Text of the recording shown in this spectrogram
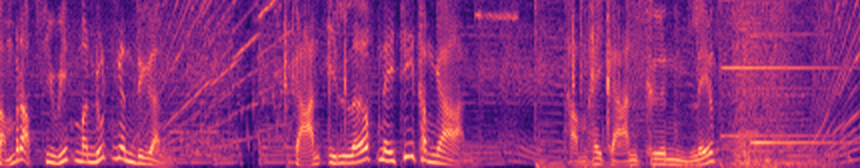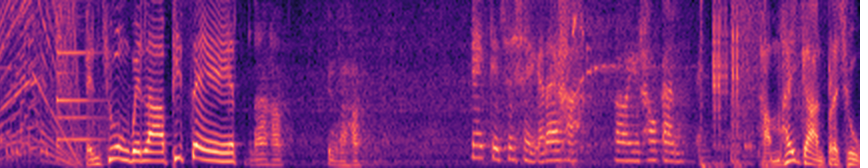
สำหรับชีวิตมนุษย์เงินเดือน การอินเลิฟในที่ทำงานทำให้การขึ้นลิฟต์เป็นช่วงเวลาพิเศษ นะครับถึงแล้วครับ เรียกจิ๊บเฉยๆก็ได้ค่ะ เราอายุเท่ากัน ทำให้การประชุม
